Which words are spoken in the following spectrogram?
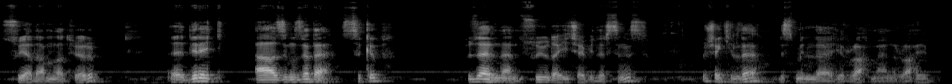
suya damlatıyorum. E, direkt ağzınıza da sıkıp üzerinden suyu da içebilirsiniz. Bu şekilde Bismillahirrahmanirrahim.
